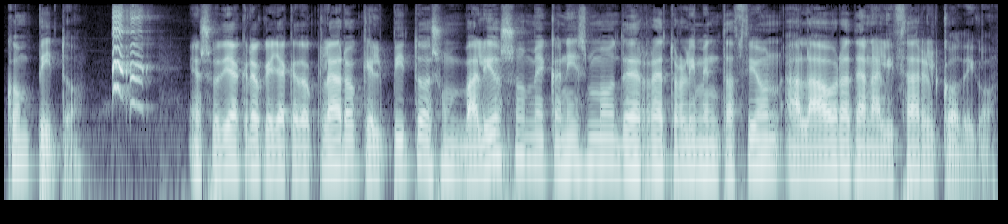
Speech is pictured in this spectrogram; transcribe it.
con pito. En su día creo que ya quedó claro que el pito es un valioso mecanismo de retroalimentación a la hora de analizar el código.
